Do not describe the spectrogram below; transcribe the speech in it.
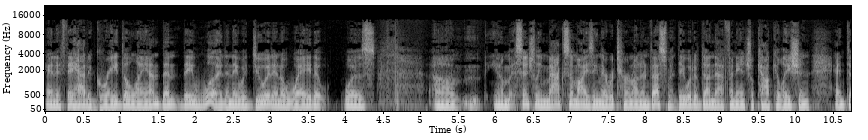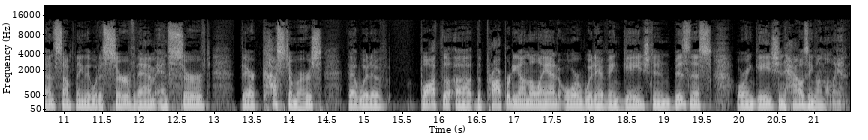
And if they had to grade the land, then they would. And they would do it in a way that was, um, you know, essentially maximizing their return on investment. They would have done that financial calculation and done something that would have served them and served their customers that would have bought the uh, the property on the land or would have engaged in business or engaged in housing on the land.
